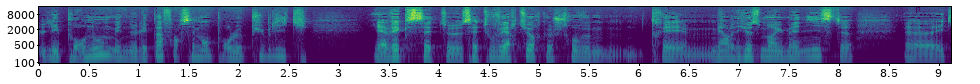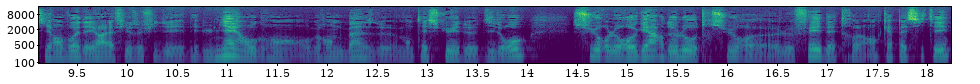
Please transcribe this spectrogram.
l'est pour nous, mais ne l'est pas forcément pour le public. Et avec cette, cette, ouverture que je trouve très merveilleusement humaniste euh, et qui renvoie d'ailleurs à la philosophie des, Lumières, aux, grandes bases de Montesquieu et de Diderot, sur le regard de l'autre, sur euh, le fait d'être en capacité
